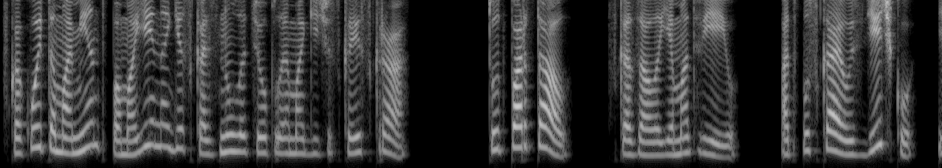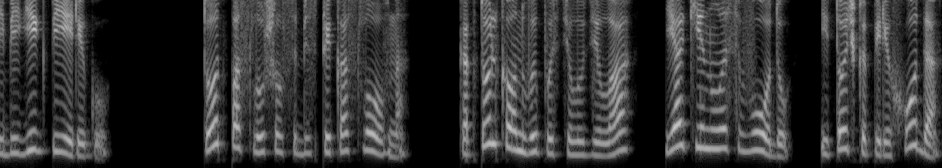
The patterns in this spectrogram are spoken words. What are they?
В какой-то момент по моей ноге скользнула теплая магическая искра. «Тут портал», — сказала я Матвею. «Отпускай уздечку и беги к берегу». Тот послушался беспрекословно. Как только он выпустил удила, я кинулась в воду, и точка перехода,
